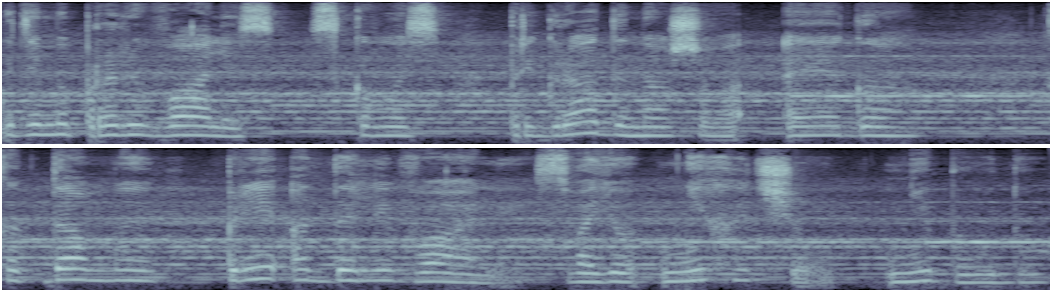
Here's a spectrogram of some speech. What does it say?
где мы прорывались сквозь преграды нашего эго, когда мы преодолевали свое «не хочу», «не буду»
